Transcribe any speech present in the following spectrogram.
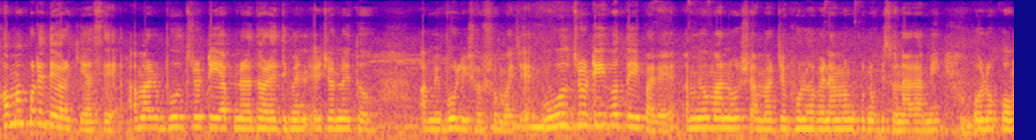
ক্ষমা করে দেওয়ার কি আছে? আমার ভুল ত্রুটি আপনারা ধরে দিবেন এর জন্যই তো আমি বলি সবসময় যে, ভুল ত্রুটি হতেই পারে। আমিও মানুষ, আমার যে ভুল হবে না এমন কোনো কিছু না, আর আমি ওইরকম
